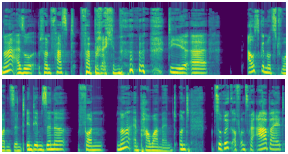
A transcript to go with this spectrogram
ne? also schon fast Verbrechen, die äh, ausgenutzt worden sind in dem Sinne von ne, Empowerment. Und zurück auf unsere Arbeit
